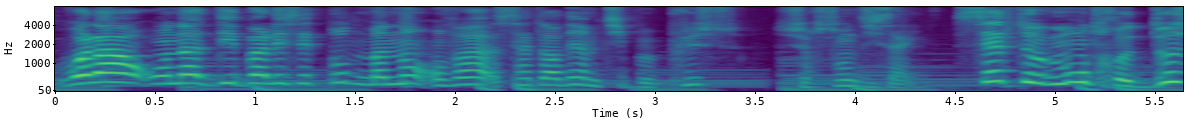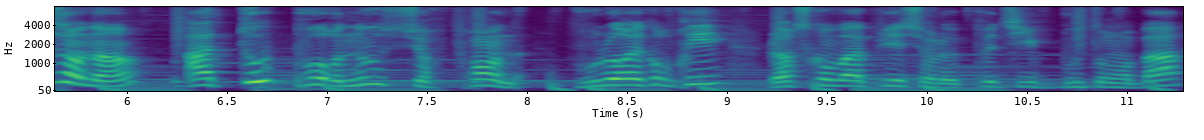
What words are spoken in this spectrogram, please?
Voilà, on a déballé cette montre. Maintenant, on va s'attarder un petit peu plus sur son design. Cette montre 2 en 1 a tout pour nous surprendre. Vous l'aurez compris, lorsqu'on va appuyer sur le petit bouton en bas,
